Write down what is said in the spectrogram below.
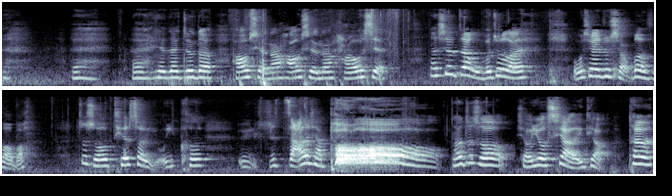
哎，哎，哎，现在真的好险啊！好险啊！好险！那现在我们就来，我们现在就想办法吧。这时候天上有一颗。陨石砸了下，砰！然后这时候小右吓了一跳，他然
